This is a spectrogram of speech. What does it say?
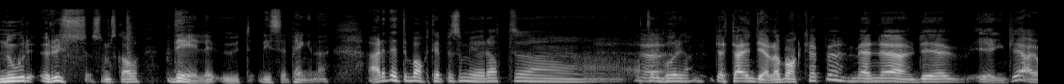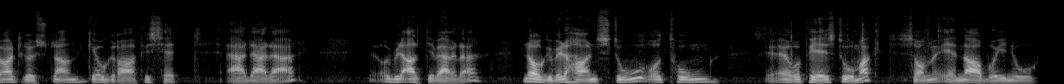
Nordruss, som skal dele ut disse pengene. Er det dette bakteppet som gjør at, at dere går i gang? Dette er en del av bakteppet, men det egentlig er jo at Russland geografisk sett er der det er, og det vil alltid være der. Norge vil ha en stor og tung eh, europeisk stormakt som en nabo i nord.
